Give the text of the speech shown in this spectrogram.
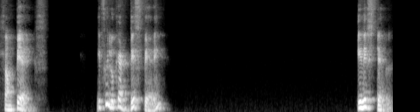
some pairings. If we look at this pairing, it is stable.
